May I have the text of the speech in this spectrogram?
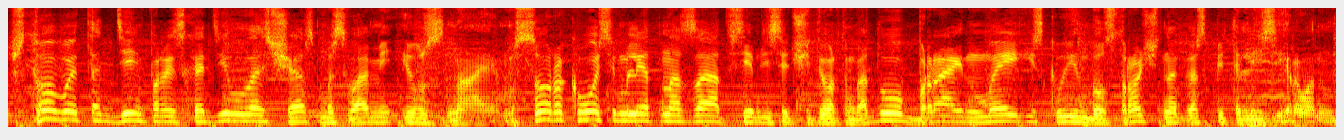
Что в этот день происходило, сейчас мы с вами и узнаем. 48 лет назад, в 74 году, Брайан Мэй из Queen был срочно госпитализирован.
